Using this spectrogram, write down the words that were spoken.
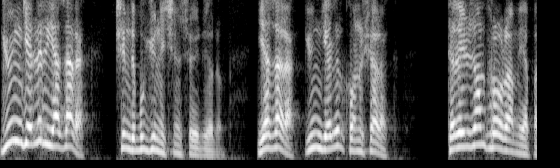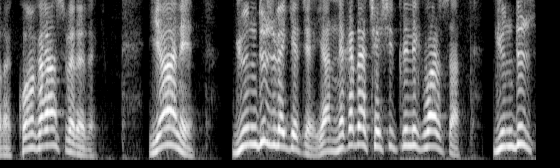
gün gelir yazarak, şimdi bugün için söylüyorum, yazarak, gün gelir konuşarak, televizyon programı yaparak, konferans vererek, yani gündüz ve gece yani ne kadar çeşitlilik varsa gündüz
